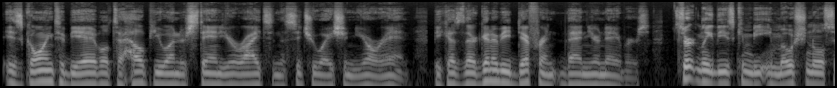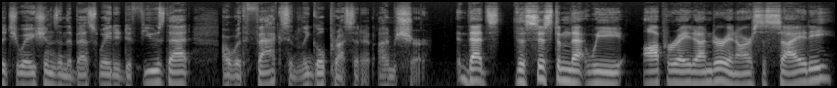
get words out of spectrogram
is going to be able to help you understand your rights in the situation you're in because they're going to be different than your neighbors. Certainly, these can be emotional situations, and the best way to diffuse that are with facts and legal precedent, I'm sure. That's the system that we operate under in our society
